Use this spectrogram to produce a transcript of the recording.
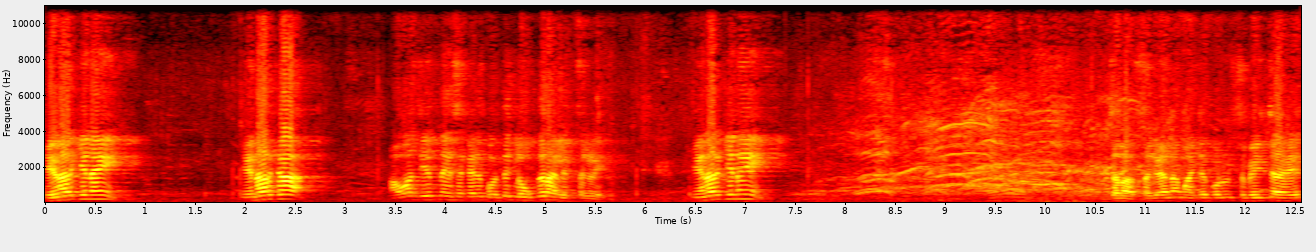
येणार की नाही? येणार का? आवाज येत नाही. सकाळी बहुतेक लवकर आलेत सगळे. येणार की नाही? चला सगळ्यांना माझ्याकडून शुभेच्छा आहेत.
